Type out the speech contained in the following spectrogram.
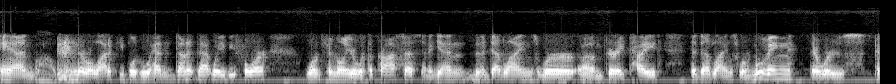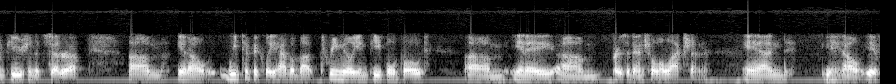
and wow. there were a lot of people who hadn't done it that way before, weren't familiar with the process, and again the deadlines were um, very tight. The deadlines were moving. There was confusion, etc. Um, you know, we typically have about 3 million people vote um, in a um, presidential election. And, you know, if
